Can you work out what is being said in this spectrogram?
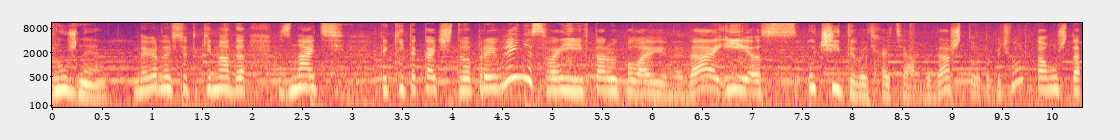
нужные. Наверное, все-таки надо знать какие-то качества проявления своей второй половины, да, и с- учитывать хотя бы, да, что-то. Почему? Потому что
